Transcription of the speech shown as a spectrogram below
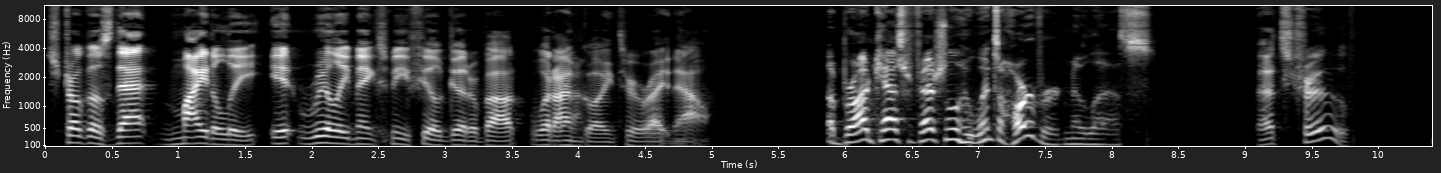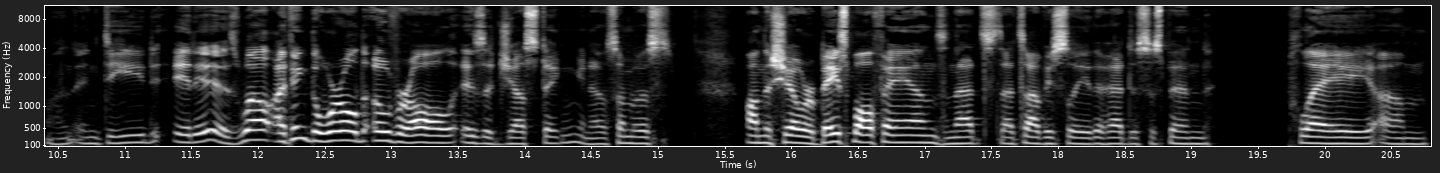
struggles that mightily, it really makes me feel good about what I'm going through right now. A broadcast professional who went to Harvard, no less. That's true. Indeed, it is. Well, I think the world overall is adjusting. You know, some of us on the show are baseball fans, and that's that's obviously they've had to suspend play. Um,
